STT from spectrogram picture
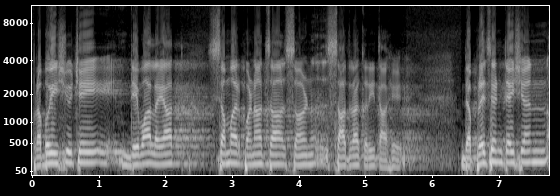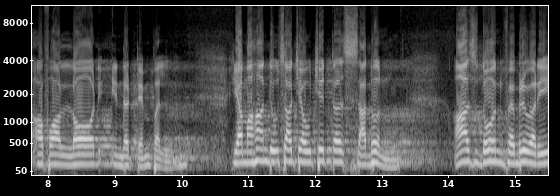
प्रभू येशूचे देवालयात समर्पणाचा सण साजरा करीत आहे. The presentation of our lord in the temple या महान दिवसाचे औचित्य साधून आज दोन फेब्रुवारी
